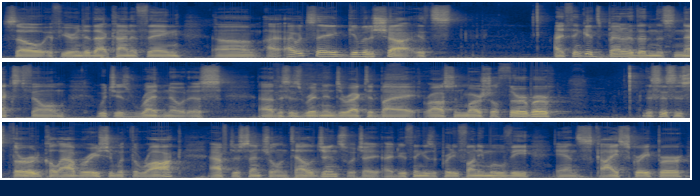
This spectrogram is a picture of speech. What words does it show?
So if you're into that kind of thing, um, I, I would say give it a shot. It's I think it's better than this next film, which is Red Notice. Uh, this is written and directed by Rawson Marshall Thurber. This is his third collaboration with The Rock after Central Intelligence, which I, I do think is a pretty funny movie, and Skyscraper,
